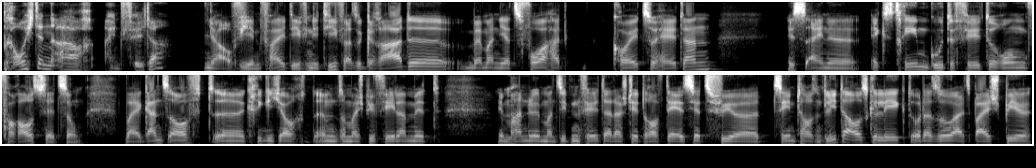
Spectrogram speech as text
Brauche ich denn auch einen Filter? Ja, auf jeden Fall, definitiv. Also gerade wenn man jetzt vorhat, Koi zu hältern, ist eine extrem gute Filterung Voraussetzung. Weil ganz oft äh, kriege ich auch ähm, zum Beispiel Fehler mit im Handel. Man sieht einen Filter, da steht drauf, der ist jetzt für 10.000 Liter ausgelegt oder so als Beispiel.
